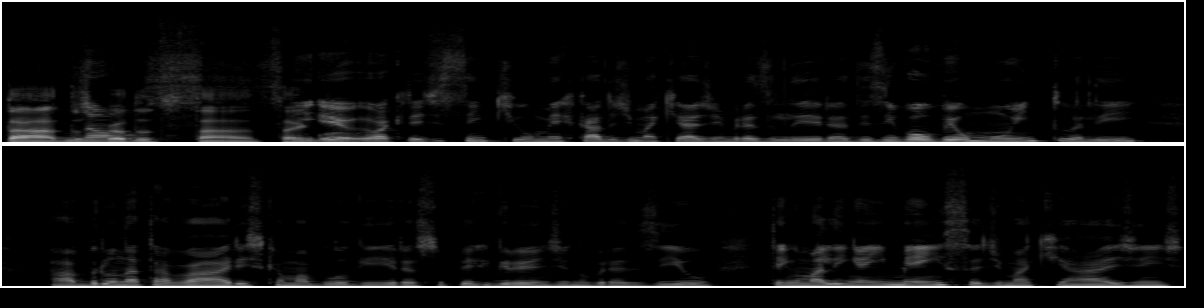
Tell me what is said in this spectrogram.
tá, dos Nossa, produtos está tá igual. Eu, eu acredito sim que o mercado de maquiagem brasileira desenvolveu muito ali. A Bruna Tavares, que é uma blogueira super grande no Brasil, tem uma linha imensa de maquiagens.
